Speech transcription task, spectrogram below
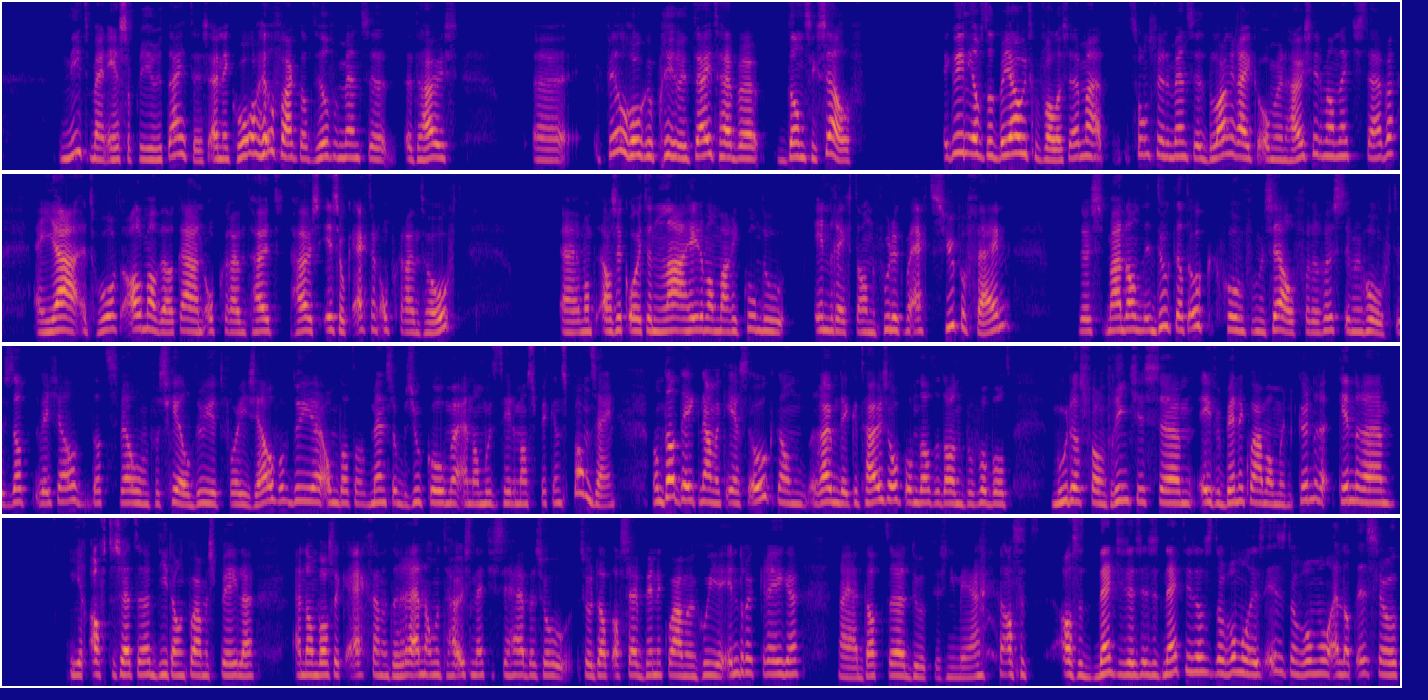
niet mijn eerste prioriteit is. En ik hoor heel vaak dat heel veel mensen het huis uh, veel hogere prioriteit hebben dan zichzelf. ik weet niet of dat bij jou het geval is, hè, maar soms vinden mensen het belangrijker om hun huis helemaal netjes te hebben. En ja, het hoort allemaal bij elkaar. Een opgeruimd huis is ook echt een opgeruimd hoofd. Uh, want als ik ooit een la helemaal maricondo inricht, dan voel ik me echt super fijn. Dus, maar dan doe ik dat ook gewoon voor mezelf, voor de rust in mijn hoofd. Dus dat, weet je wel, dat is wel een verschil. Doe je het voor jezelf of doe je omdat er mensen op bezoek komen en dan moet het helemaal spik en span zijn? Want dat deed ik namelijk eerst ook. Dan ruimde ik het huis op, omdat er dan bijvoorbeeld moeders van vriendjes um, even binnenkwamen om hun kinderen hier af te zetten, die dan kwamen spelen. En dan was ik echt aan het rennen om het huis netjes te hebben, zo, zodat als zij binnenkwamen een goede indruk kregen. Nou ja, dat uh, doe ik dus niet meer. Als het, als het netjes is, is het netjes. Als het een rommel is, is het een rommel. En dat is zo.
